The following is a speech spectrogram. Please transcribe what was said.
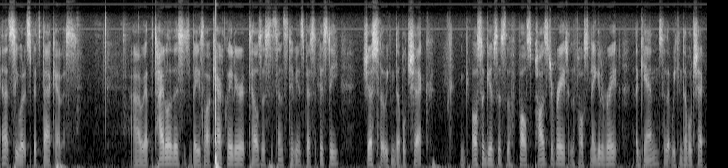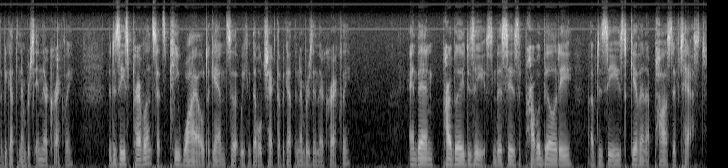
and let's see what it spits back at us. Uh, we got the title of this, it's the Bayes Law Calculator. It tells us the sensitivity and specificity, just so that we can double check. Also gives us the false positive rate and the false negative rate, again, so that we can double check that we got the numbers in there correctly. The disease prevalence, that's P wild, again, so that we can double check that we got the numbers in there correctly. And then probability of disease, and this is the probability of disease given a positive test.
